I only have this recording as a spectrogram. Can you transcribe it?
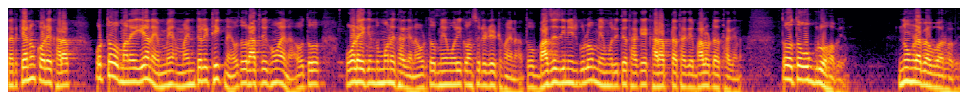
তার কেন করে খারাপ? ওর তো মানে ইয়া নেই মেন্টালি ঠিক নেই, ও তো রাত্রে ঘুমায় না, ও তো পড়ে কিন্তু মনে থাকে না, ওর তো মেমোরি কনসলিডেট হয় না। তো বাজে জিনিসগুলো মেমোরিতে থাকে, খারাপটা থাকে, ভালোটা থাকে না। তো তো উগ্র হবে, নোংরা ব্যবহার হবে।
